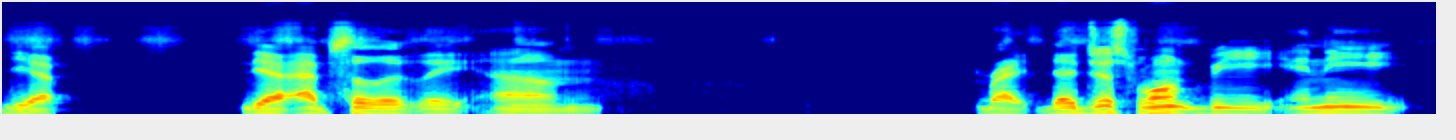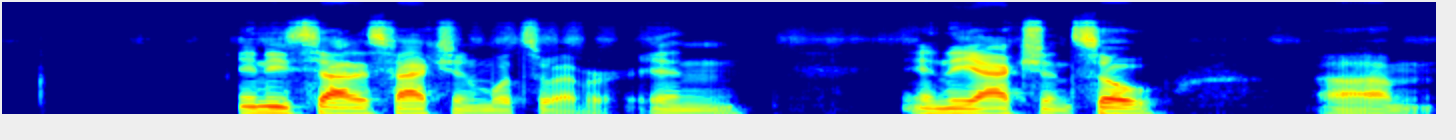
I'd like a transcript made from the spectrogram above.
yeah, yeah, absolutely. Um, right. There just won't be any any satisfaction whatsoever in in the action. So um,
